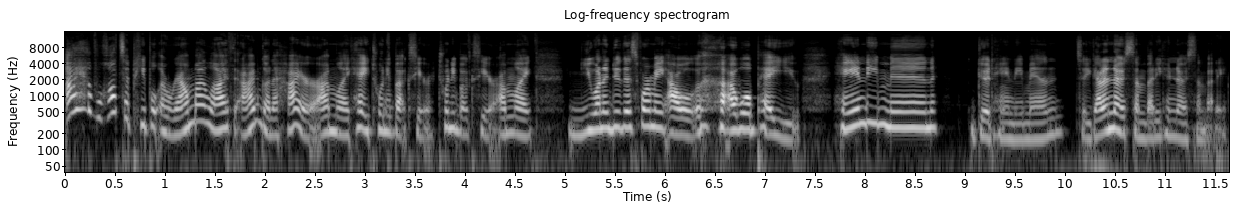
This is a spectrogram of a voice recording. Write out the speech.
I have lots of people around my life that I'm going to hire. I'm like, hey, 20 bucks here, 20 bucks here. I'm like, you want to do this for me? I will, I will pay you. Handyman, good handyman. So you got to know somebody who knows somebody.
